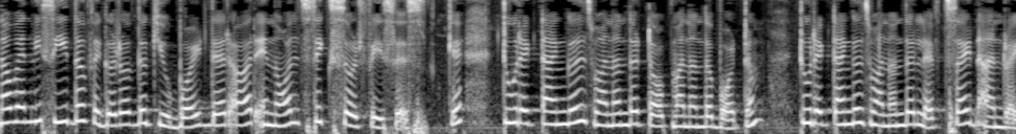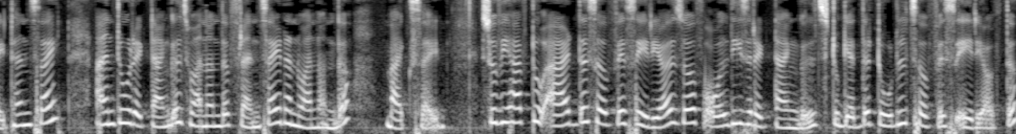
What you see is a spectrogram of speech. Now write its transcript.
Now when we see the figure of the cuboid, there are in all six surfaces. Okay, two rectangles, one on the top, one on the bottom, two rectangles, one on the left side and right hand side, and two rectangles, one on the front side and one on the back side. So we have to add the surface areas of all these rectangles to get the total surface area of the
